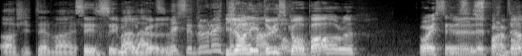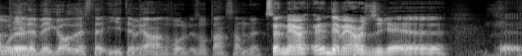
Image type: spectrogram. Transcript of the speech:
Ah, j'ai tellement. C'est- c'est malade. Mais ces deux-là Puis genre les deux ils se comparent là. Ouais, c'est super bon là. le bagel, là, il était vraiment drôle, les autres ensemble. C'est une, une des meilleures, je dirais. euh, euh,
